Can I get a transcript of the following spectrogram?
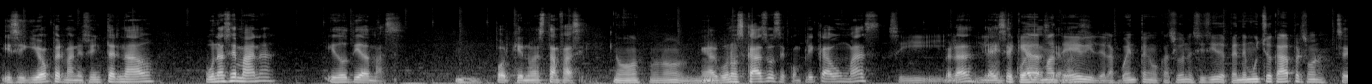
y siguió, permaneció internado una semana y dos días más, porque no es tan fácil. No, no, no. En algunos casos se complica aún más. Sí, ¿verdad? Y, ahí se queda más débil de la cuenta en ocasiones. Sí, sí, depende mucho de cada persona. Sí.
